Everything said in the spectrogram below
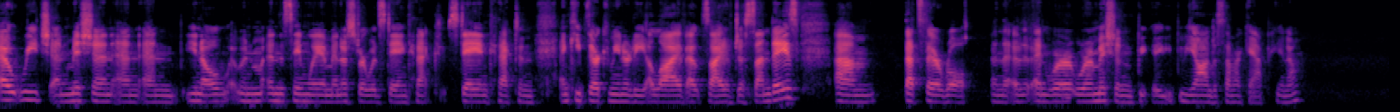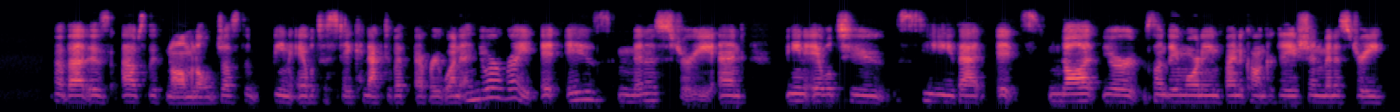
outreach and mission and and you know in, in, the same way a minister would stay and connect stay and connect and and keep their community alive outside of just sundays. Um, that's their role and and we're we're a mission beyond a summer camp, you know. Now that is absolutely phenomenal. Just being able to stay connected with everyone, and you're right, it is ministry, and being able to see that it's not your Sunday morning find a congregation ministry,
